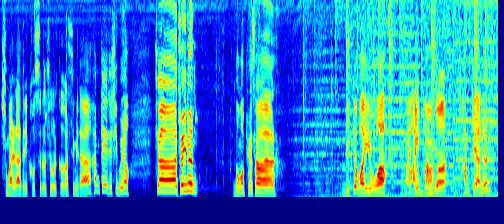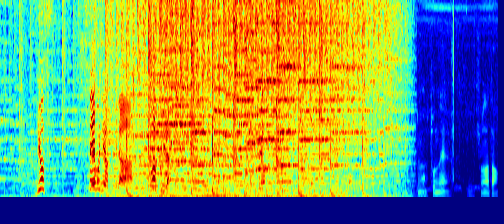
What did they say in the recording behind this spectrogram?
주말 나들이 코스로 좋을 것 같습니다. 함께 해주시고요. 자, 저희는 농업회사 니껴바이오와 마이팜과 마이팜과 함께하는 뉴스 세븐이었습니다. 고맙습니다. 좋네. 음, 시원하다.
